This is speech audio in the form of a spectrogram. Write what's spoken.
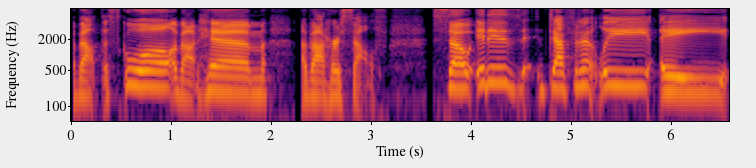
about the school, about him, about herself. So it is definitely a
